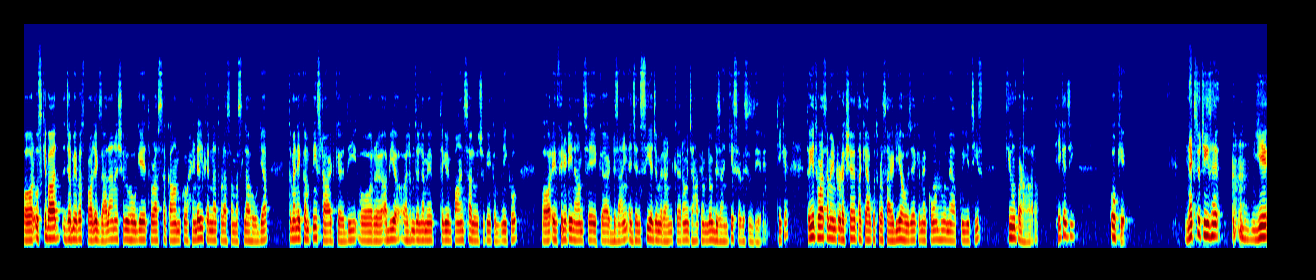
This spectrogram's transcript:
और उसके बाद जब मेरे पास प्रोजेक्ट ज़्यादा आना शुरू हो गए, थोड़ा सा काम को हैंडल करना थोड़ा सा मसला हो गया तो मैंने कंपनी स्टार्ट कर दी और अभी अलहमदिल्ला में तकरीबन पाँच साल हो चुके हैं कंपनी को और इन्फिनिटी नाम से एक डिज़ाइन एजेंसी है जो मैं रन कर रहा हूँ, जहाँ पे हम लोग डिज़ाइन की सर्विसेज़ दे रहे हैं, ठीक है? तो ये थोड़ा सा मैं इंट्रोडक्शन है ताकि आपको थोड़ा सा आइडिया हो जाए कि मैं कौन हूँ मैं आपको ये चीज़ क्यों पढ़ा रहा हूँ, ठीक है जी? ओके नेक्स्ट जो चीज़ है ये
